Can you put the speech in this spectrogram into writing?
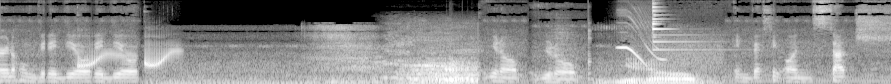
Meron akong video, video, you know, You know, investing on such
